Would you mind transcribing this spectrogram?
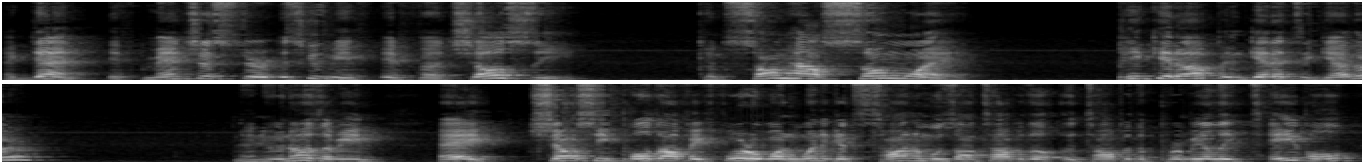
again, if Manchester, excuse me, if, if uh, Chelsea can somehow, some way, pick it up and get it together, and who knows? I mean, hey, Chelsea pulled off a four to one win against Tottenham, who's on top of the uh, top of the Premier League table.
